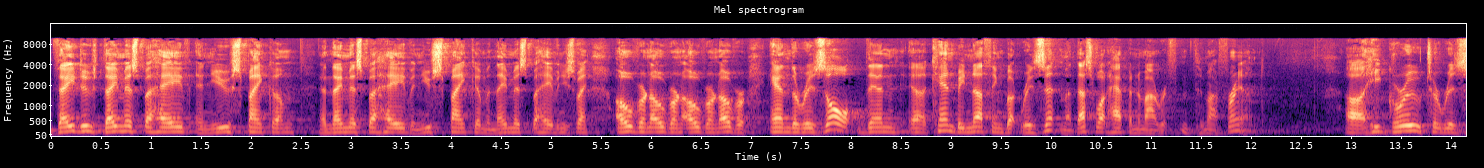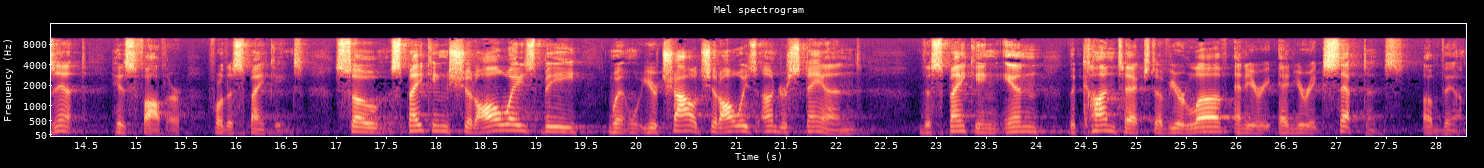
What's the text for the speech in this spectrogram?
They do they misbehave and you spank them and they misbehave and you spank them and they misbehave and you spank over and over and over and over and the result then uh, can be nothing but resentment. That's what happened to my to my friend. Uh, he grew to resent his father for the spankings. So spanking should always be when your child should always understand the spanking in the context of your love and your, and your acceptance of them.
